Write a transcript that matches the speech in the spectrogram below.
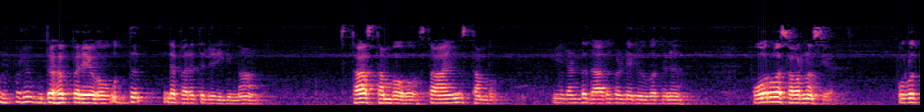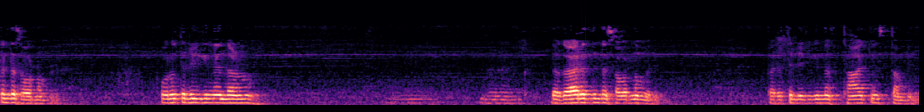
ഉൾപ്പെടെ ഉദഹപ്പരയോ ഉദ്ദിന്റെ പരത്തിലിരിക്കുന്ന സ്ഥാസ്തംഭോ സ്ഥായും സ്തംഭം. ഈ രണ്ട് ധാതുക്കളുടെ രൂപത്തിന് പൂർവ സവർണസ്യ പൂർവത്തിന്റെ സവർണം പൂർവത്തിലിരിക്കുന്ന എന്താണ്? ഡകാരത്തിന്റെ സവർണം വരും. പരത്തിലിരിക്കുന്ന സ്ഥായ്ക്ക് സ്തംഭിന്.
